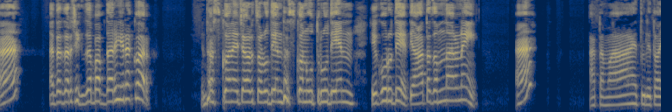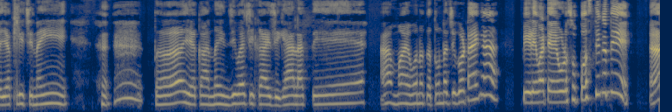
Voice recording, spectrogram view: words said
हा आता जरा शिक जबाबदारी हे कर. धसकन याच्यावर चढू देन धसकन उतरू देन हे करू दे ते आता जमणार नाही. आ? आता माय तुला तो एकलीची नाही. तर एका नाही जीवाची काळजी घ्या लागते. आ माय हो का तोंडाची गोट आहे का? पेढे वाट्या एवढं सोपं असते का ते? आ?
